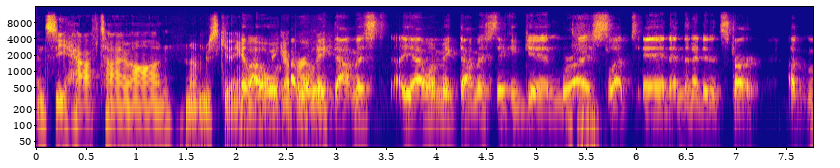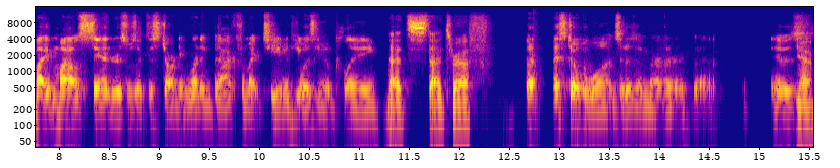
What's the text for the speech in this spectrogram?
and see halftime on. No, I'm just kidding. No, I'm I won't, wake up I won't early. make that mis- Yeah, I won't make that mistake again where I slept in and then I didn't start. Uh, my Miles Sanders was like the starting running back for my team, and he wasn't even playing. That's that's rough. But I still won, so it doesn't matter. But it was, Yeah.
